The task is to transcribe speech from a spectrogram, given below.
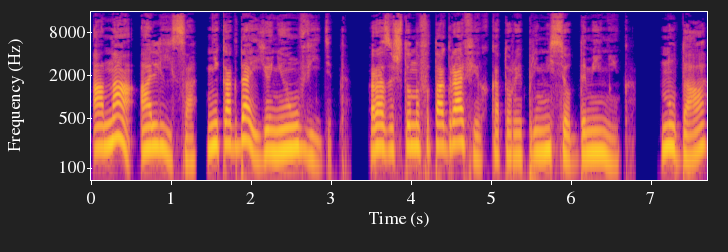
она, Алиса, никогда ее не увидит. Разве что на фотографиях, которые принесет Доминик. «Ну да»,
